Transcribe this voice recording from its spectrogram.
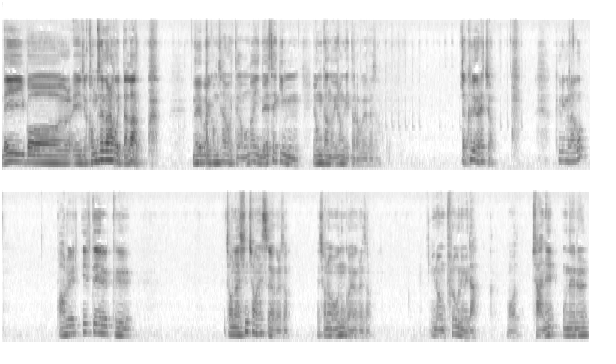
네이버에 이제 검색을 하고 있다가 네이버에 검색하고 있다가 뭔가 이 뇌새김 영단어 이런 게 있더라고요. 그래서 일단 클릭을 했죠. 클릭을 하고 바로 1, 대1그 전화 신청을 했어요. 그래서 전화가 오는 거예요. 그래서 이런 프로그램이다. 뭐 자네 오늘을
